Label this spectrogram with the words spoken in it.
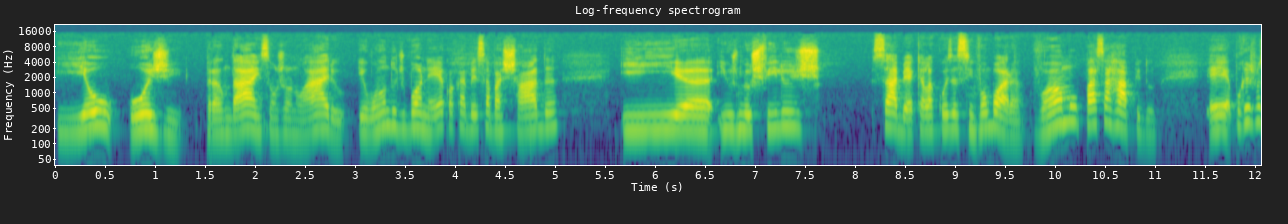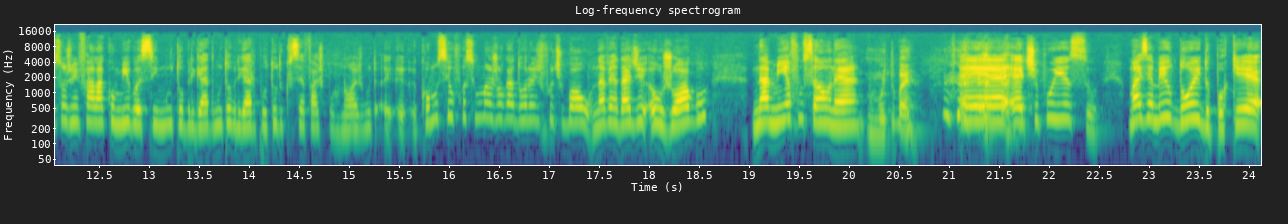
E eu, hoje, para andar em São Januário, eu ando de boné com a cabeça abaixada e, uh, e os meus filhos, sabe, aquela coisa assim, vamos embora, vamos, passa rápido. É, porque as pessoas vêm falar comigo assim, muito obrigado, muito obrigado por tudo que você faz por nós. Muito, como se eu fosse uma jogadora de futebol. Na verdade, eu jogo na minha função, né? Muito bem. É, é tipo isso. Mas é meio doido, porque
